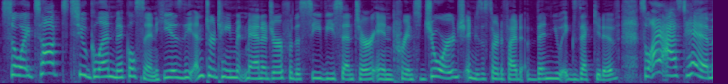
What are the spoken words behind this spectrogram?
So I talked to Glenn Mickelson. He is the entertainment manager for the CN Center in Prince George and he's a certified venue executive. So I asked him,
